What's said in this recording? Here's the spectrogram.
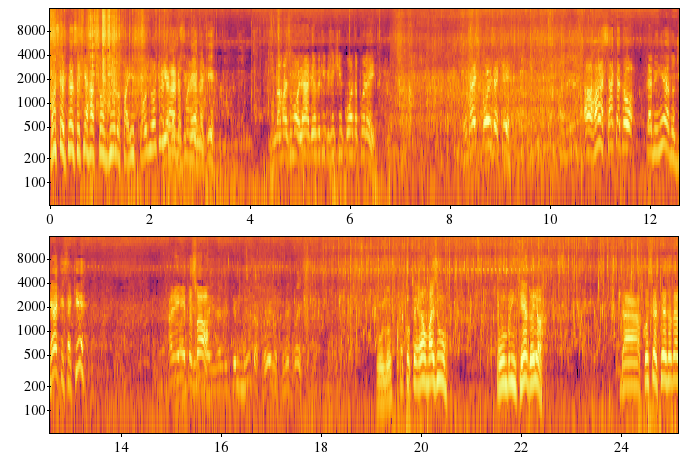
Com certeza isso aqui é a raçãozinha do Faísca. Ou de outra E essa casa por aí. bicicleta aqui? Vamos dar mais uma olhada dentro que que a gente encontra por aí. Tem mais coisa aqui. Aham, será que é do, da menina do Jack isso aqui? Olha aí, pessoal. Deve ter muita coisa, como é que vai? Ô, louco. Recuperamos mais um, um brinquedo aí, ó. Da, com certeza da,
